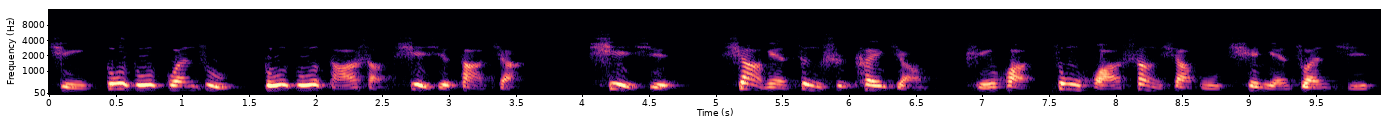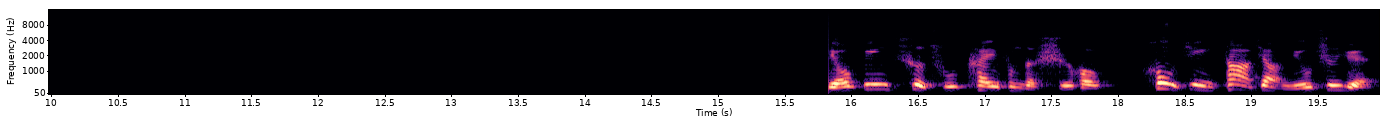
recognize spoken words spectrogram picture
请多多关注，多多打赏，谢谢大家，谢谢。下面正式开讲《评话中华上下五千年》专辑。辽兵撤出开封的时候，后晋大将刘知远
